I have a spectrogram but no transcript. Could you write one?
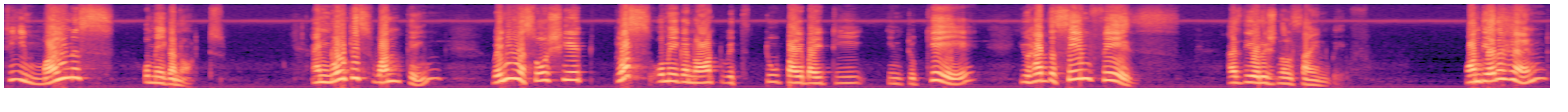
t minus omega naught. And notice one thing, when you associate plus omega naught with 2 pi by t into k, you have the same phase as the original sine wave. On the other hand,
